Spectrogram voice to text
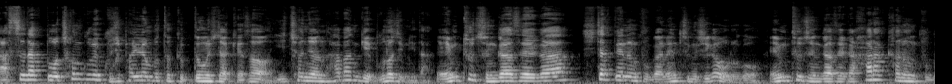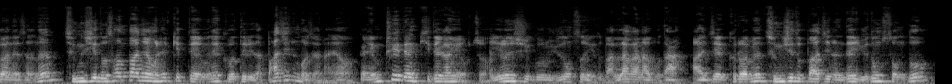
나스닥도 1998년부터 급등을 시작해서 2000년 하반기에 무너집니다. M2 증가세가 시작되는 구간엔 증시가 오르고 M2 증가세가 하락하는 구간에서는 증시도 선반영을 했기 때문에 그것들이 다 빠지는 거잖아요. 그러니까 M2에 대한 기대감이 없죠. 이런 식으로 유동성이 말라가나 보다. 아 이제 그러면 증시도 빠지는데 유동성도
